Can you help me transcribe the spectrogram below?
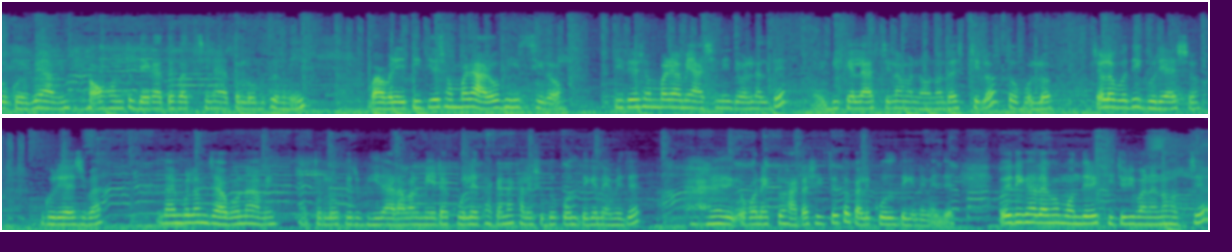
লোক হবে আমি এখন তো দেখাতে পাচ্ছি না, এত লোকজন নেই। বাবার এই তৃতীয় সোমবারে আরও ভিড় ছিল। তৃতীয় সোমবারে আমি আসিনি জল ঢালতে। বিকেলে আসছিলাম, আমার ননদ আসছিল, তো বলল, চলো বদি, ঘুরে আসো, ঘুরে আসবা। আমি বললাম, যাব না আমি। এত লোকের ভিড়, আর আমার মেয়েটা কোলে থাকে না, খালি শুধু কোল থেকে নেমে যায়। ওখানে একটু হাঁটা শিখছে তো, খালি কোল থেকে নেমে যায়। তো ওইদিকে দেখো মন্দিরে খিচুড়ি বানানো হচ্ছে।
